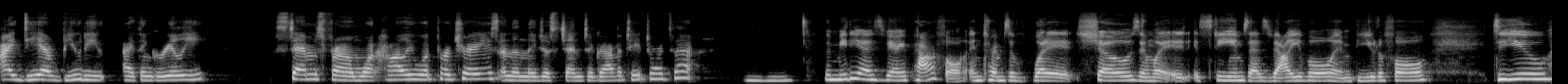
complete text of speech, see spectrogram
idea of beauty i think really stems from what Hollywood portrays, and then they just tend to gravitate towards that. Mm-hmm. The media is very powerful in terms of what it shows and what it esteems as valuable and beautiful. Do you,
